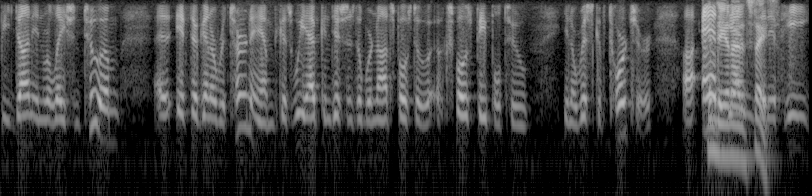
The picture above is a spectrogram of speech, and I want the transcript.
be done in relation to him uh, if they're going to return to him because we have conditions that we're not supposed to expose people to, you know, risk of torture. Uh, and in the again, United States. if he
